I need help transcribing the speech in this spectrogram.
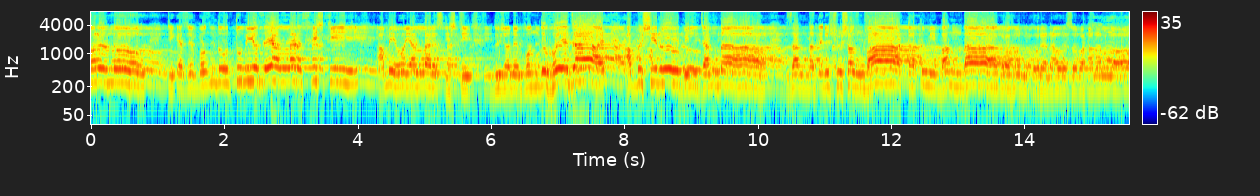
দলের লোক। ঠিক আছে বন্ধু, তুমিও যে আল্লাহর সৃষ্টি আমি ওই আল্লাহর সৃষ্টি। দুজনে বন্ধু হয়ে যায়, আবশিরু বিল জান্নাত জান্নাতের সুসংবাদটা তুমি বান্দা গ্রহণ করে নাও, সুবহানাল্লাহ।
